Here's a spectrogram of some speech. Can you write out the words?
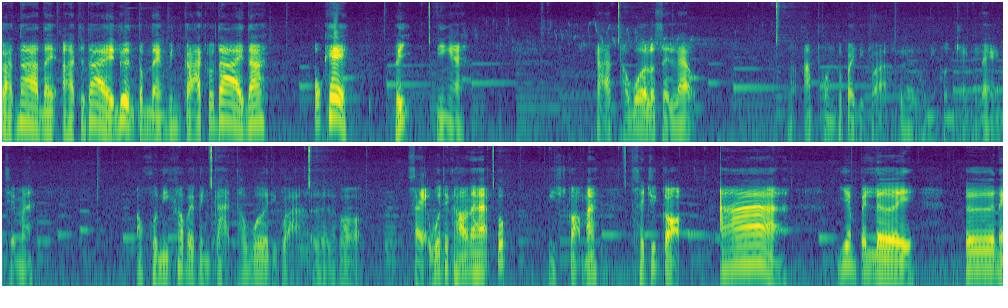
กาสหน้าในอาจจะได้เลื่อนตำแหน่งเป็นการ์ดก็ได้นะ โอเค เฮ้ย นี่ไง การ์ดทาวเวอร์เราเสร็จแล้ว เราอัพคนเข้าไปดีกว่า เออ คนนี้คนแข็งแรงใช่ไหมเอาคนนี้เข้าไปเป็นการ์ดทาวเวอร์ดีกว่า เออ แล้วก็ใส่อาวุธให้เขานะฮะ ปุ๊บ มีชุดเกาะไหมใส่ชุดเกาะ อ่า เยี่ยมไปเลย เออ ไหน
